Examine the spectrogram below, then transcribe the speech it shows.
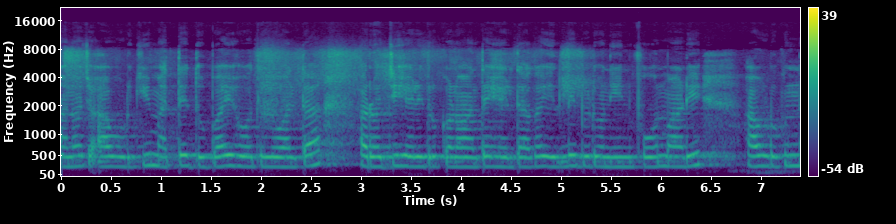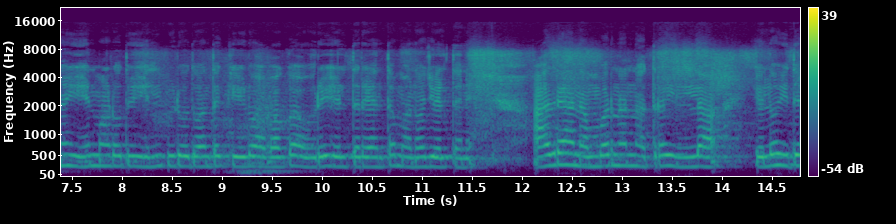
ಮನೋಜ್ ಆ ಹುಡುಗಿ ಮತ್ತೆ ದುಬೈ ಹೋದಳು ಅಂತ ಅಜ್ಜಿ ಹೇಳಿದ್ರು ಕಣೋ ಅಂತ ಹೇಳಿದಾಗ, ಇರಲಿ ಬಿಡು, ನೀನು ಫೋನ್ ಮಾಡಿ ಆ ಹುಡುಗನ್ನ ಏನು ಮಾಡೋದು, ಎಲ್ಲಿ ಬಿಡೋದು ಅಂತ ಕೇಳು ಆವಾಗ ಅವರೇ ಹೇಳ್ತಾರೆ ಅಂತ ಮನೋಜ್ ಹೇಳ್ತಾನೆ. ಆದರೆ ಆ ನಂಬರ್ ನನ್ನ ಹತ್ರ ಇಲ್ಲ. ಎಲ್ಲೋ ಇದೆ,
